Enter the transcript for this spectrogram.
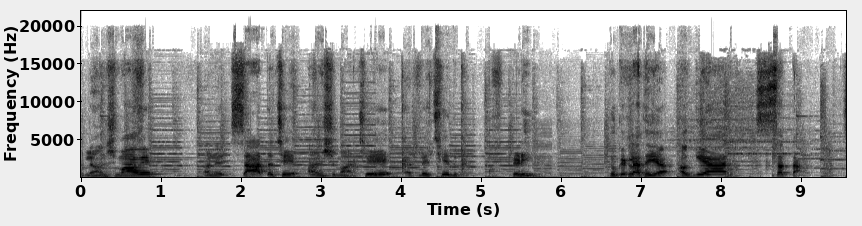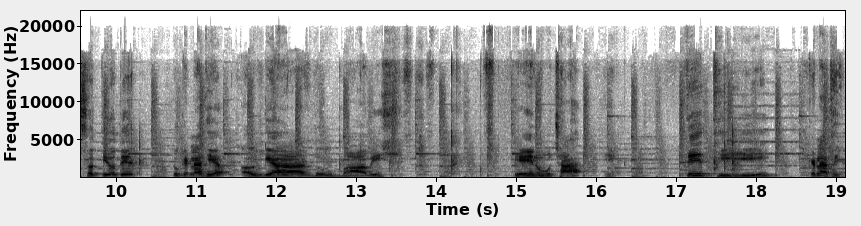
એટલે અંશમાં આવે અને સાત છે અંશમાં છે, એટલે છેદમાં. રેડી તો કેટલા થયા? અગિયાર, સત્તા. સત્યોતેર. તો કેટલા થયા? અગિયાર દુ બાવીસ. એન ઓછા એક. તેથી કેટલા થયા?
